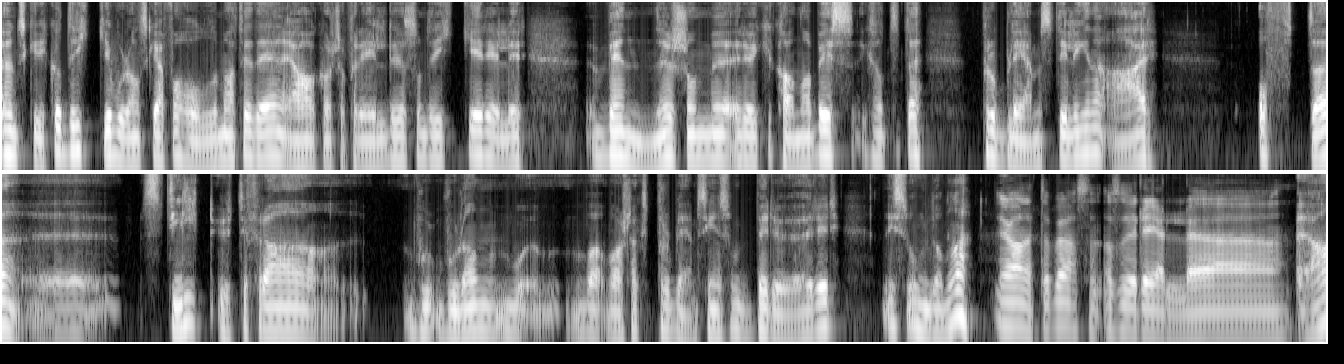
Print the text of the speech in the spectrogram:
ønsker ikke å drikke, hvordan skal jeg forholde meg til det? Jeg har kanskje foreldre som drikker, eller venner som røyker cannabis. Problemstillingene er ofte eh, stilt ut ifra hvordan, hva, hva slags problemstillinger som berører disse ungdommene. Ja, nettopp. ja. Altså reelle Ja,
